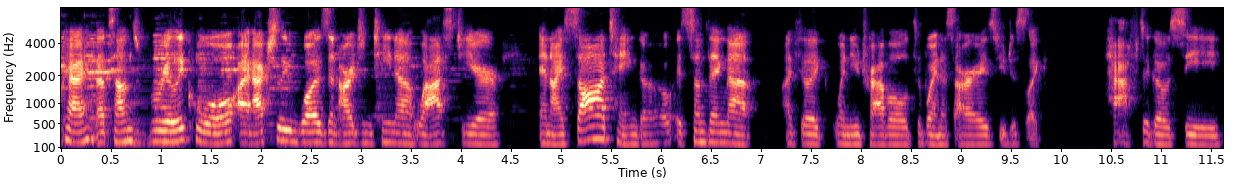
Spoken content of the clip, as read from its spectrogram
Okay, that sounds really cool. I actually was in Argentina last year and I saw tango. It's something that I feel like when you travel to Buenos Aires, you just like have to go see.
